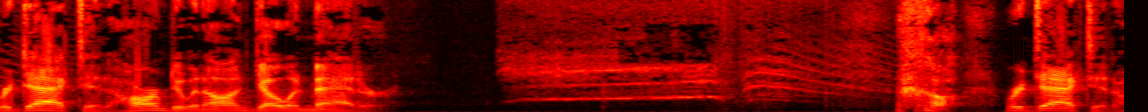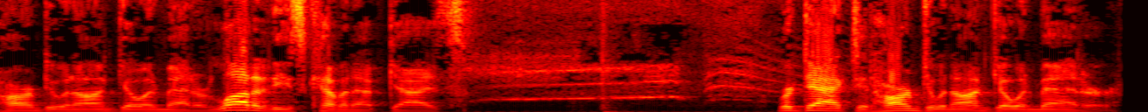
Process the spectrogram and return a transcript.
Redacted, harm to an ongoing matter. Oh, redacted, harm to an ongoing matter. A lot of these coming up, guys. Redacted, harm to an ongoing matter.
